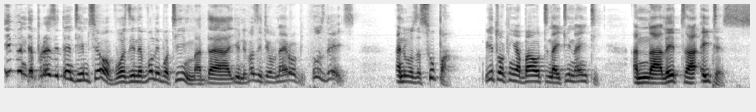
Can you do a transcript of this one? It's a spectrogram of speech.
Even the president himself was in the volleyball team at the University of Nairobi those days. And it was a super. We're talking about 1990 and uh, late uh, 80s,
